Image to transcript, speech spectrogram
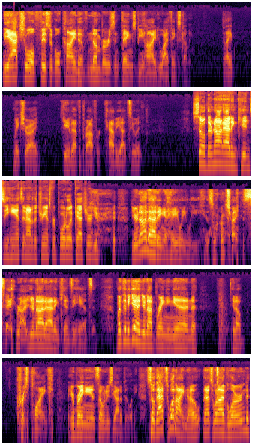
the actual physical kind of numbers and things behind who I think's coming. Did I make sure I gave that the proper caveat to it? So they're not adding Kinzie Hansen out of the transfer portal at catcher. You're, you're not adding a Haley Lee, is what I'm trying to say, right? You're not adding Kinzie Hansen. But then again, you're not bringing in, you know, Chris Plank. You're bringing in someone who's got ability. So that's what I know. That's what I've learned.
